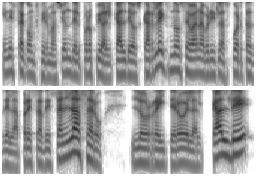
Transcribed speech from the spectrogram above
en esta confirmación del propio alcalde Oscar Lex, no se van a abrir las puertas de la presa de San Lázaro, lo reiteró el alcalde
